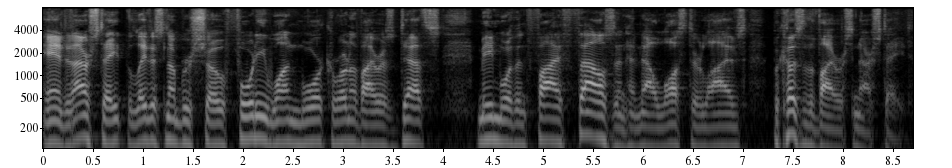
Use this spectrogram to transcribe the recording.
And in our state, the latest numbers show 41 more coronavirus deaths, mean more than 5,000 have now lost their lives because of the virus in our state.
